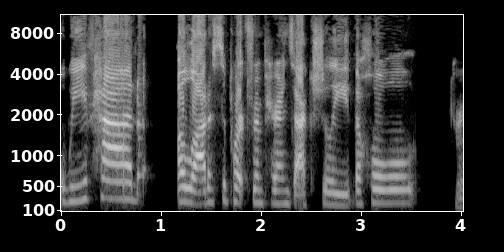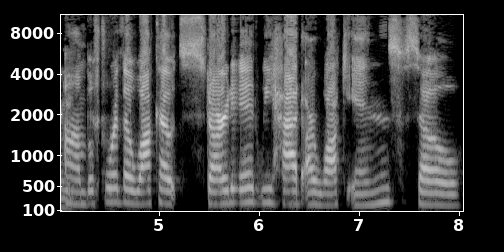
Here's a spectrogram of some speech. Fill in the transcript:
We've had a lot of support from parents actually. The whole um, before the walkouts started, we had our walk-ins. So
